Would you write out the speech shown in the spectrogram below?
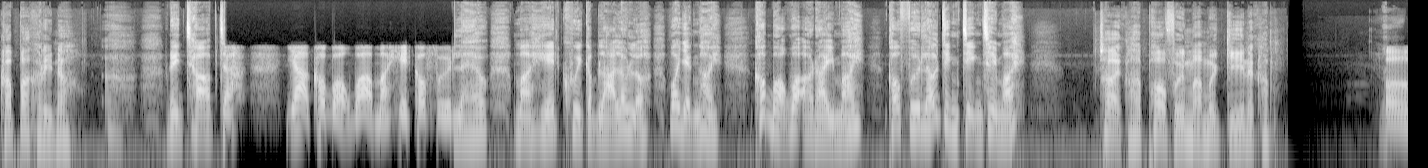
ครับป้าคารินาริชาร์ดจ้ะย่าเขาบอกว่ามาเฮดเขาฟื้นแล้ว มาเฮดคุยกับหลานแล้วเหรอว่ายังไง เขาบอกว่าอะไรไหมเขาฟื้นแล้วจริง ๆ ใช่ไหม ใช่ครับ พ่อฟื้นมาเมื่อกี้นะครับ เออ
